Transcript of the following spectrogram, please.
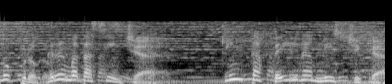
No programa da Cíntia, Quinta-feira Mística.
